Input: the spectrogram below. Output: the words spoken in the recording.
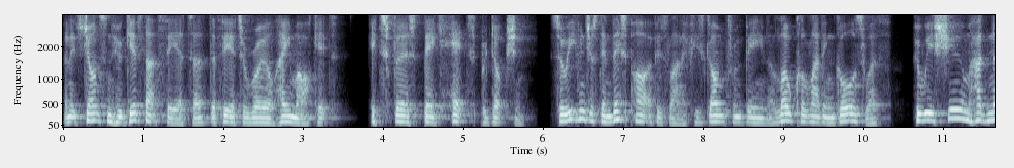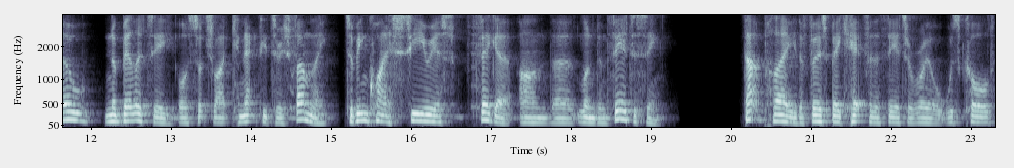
And it's Johnson who gives that theatre, the Theatre Royal Haymarket, its first big hit production. So even just in this part of his life, he's gone from being a local lad in Gawsworth, who we assume had no nobility or such like connected to his family, to being quite a serious figure on the London theatre scene. That play, the first big hit for the Theatre Royal, was called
